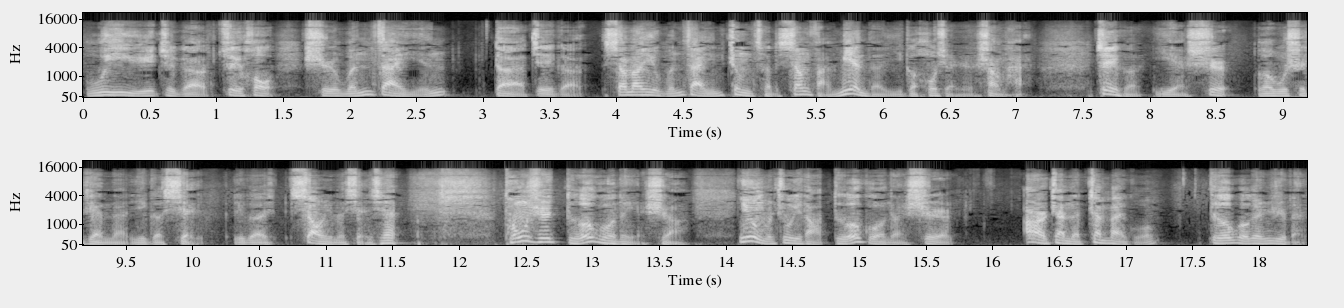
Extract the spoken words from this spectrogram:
无疑于这个最后是文在寅的这个相当于文在寅政策的相反面的一个候选人上台，这个也是俄乌事件的一个显一个效应的显现。同时，德国呢也是啊，因为我们注意到德国呢是。二战的战败国，德国跟日本，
